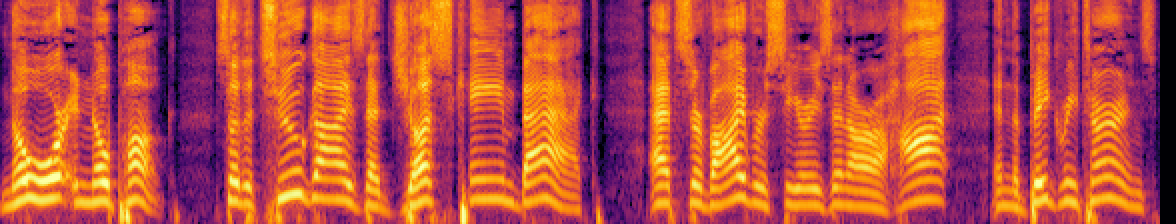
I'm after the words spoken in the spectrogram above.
no Orton, no Punk. So the two guys that just came back at Survivor Series and are hot and the big returns,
